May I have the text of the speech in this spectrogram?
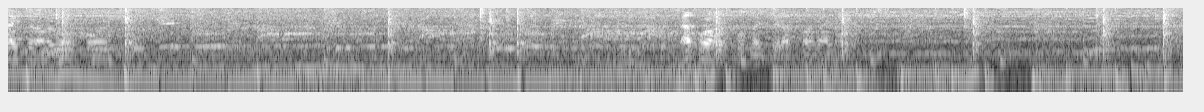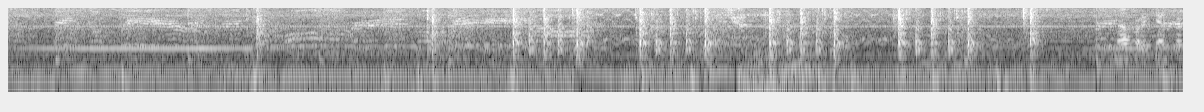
On for That's where I was supposed to exit, that's fine. I know. Now for the cancer.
